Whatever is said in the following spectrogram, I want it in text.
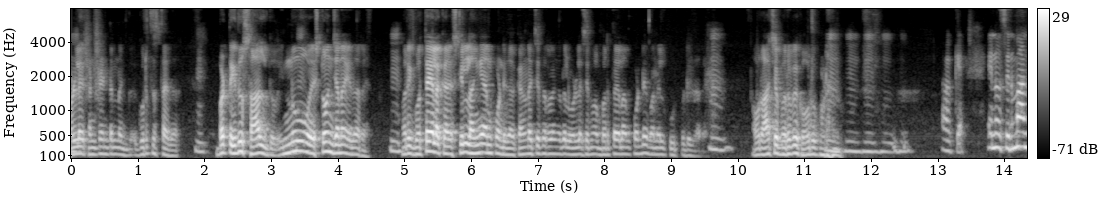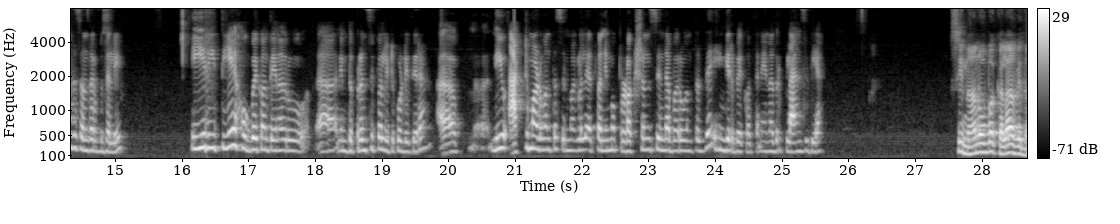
ಒಳ್ಳೆ ಕಂಟೆಂಟನ್ನು ಗುರುತಿಸ್ತಾ ಇದ್ದಾರೆ. ಬಟ್ ಇದು ಸಾಲದು. ಇನ್ನೂ ಎಷ್ಟೊಂದು ಜನ ಇದ್ದಾರೆ. ಅವ್ರಿಗೆ ಗೊತ್ತೇ ಇಲ್ಲ ಸ್ಟಿಲ್ ಹಂಗೆ ಅನ್ಕೊಂಡಿದ್ದಾರೆ. ಕನ್ನಡ ಚಿತ್ರರಂಗದಲ್ಲಿ ಒಳ್ಳೆ ಸಿನಿಮಾ ಬರ್ತಾ ಇಲ್ಲ ಅನ್ಕೊಂಡೆ ಮನೇಲಿ ಕೂತ್ಬಿಟ್ಟಿದ್ದಾರೆ. ಅವ್ರು ಆಚೆ ಬರಬೇಕು ಅವರು ಕೂಡ. ಓಕೆ ಇನ್ನು ಸಿನಿಮಾ ಅಂದ ಸಂದರ್ಭದಲ್ಲಿ ಈ ರೀತಿಯೇ ಹೋಗ್ಬೇಕು ಅಂತ ಏನಾದ್ರು ನಿಮ್ದು ಪ್ರಿನ್ಸಿಪಲ್ ಇಟ್ಕೊಂಡಿದ್ದೀರಾ? ನೀವು ಆಕ್ಟ್ ಮಾಡುವಂತ ಸಿನಿಮಾಗಳಲ್ಲಿ ಅಥವಾ ನಿಮ್ಮ ಪ್ರೊಡಕ್ಷನ್ಸ್ ಇಂದ ಬರುವಂತದ್ದೇ ಹಿಂಗಿರ್ಬೇಕು ಅಂತ ಏನಾದ್ರು ಪ್ಲಾನ್ಸ್ ಇದೆಯಾ? ಸಿ ನಾನೊಬ್ಬ ಕಲಾವಿದ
